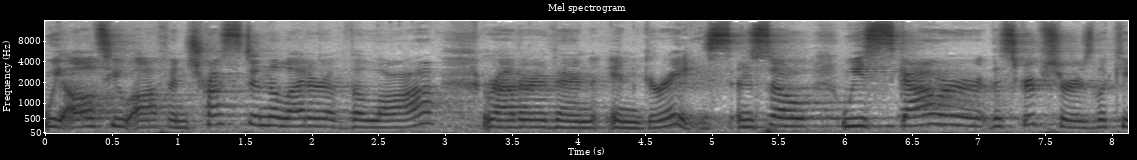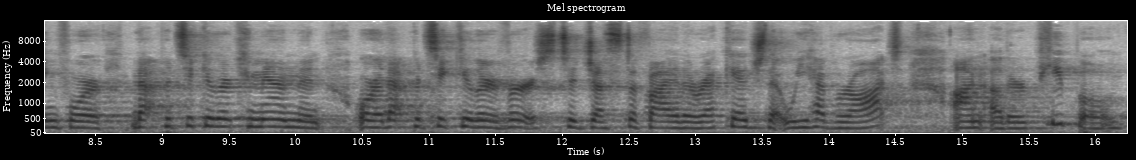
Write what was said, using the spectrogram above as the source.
we all too often trust in the letter of the law rather than in grace. And so we scour the scriptures looking for that particular commandment or that particular verse to justify the wreckage that we have wrought on other people.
